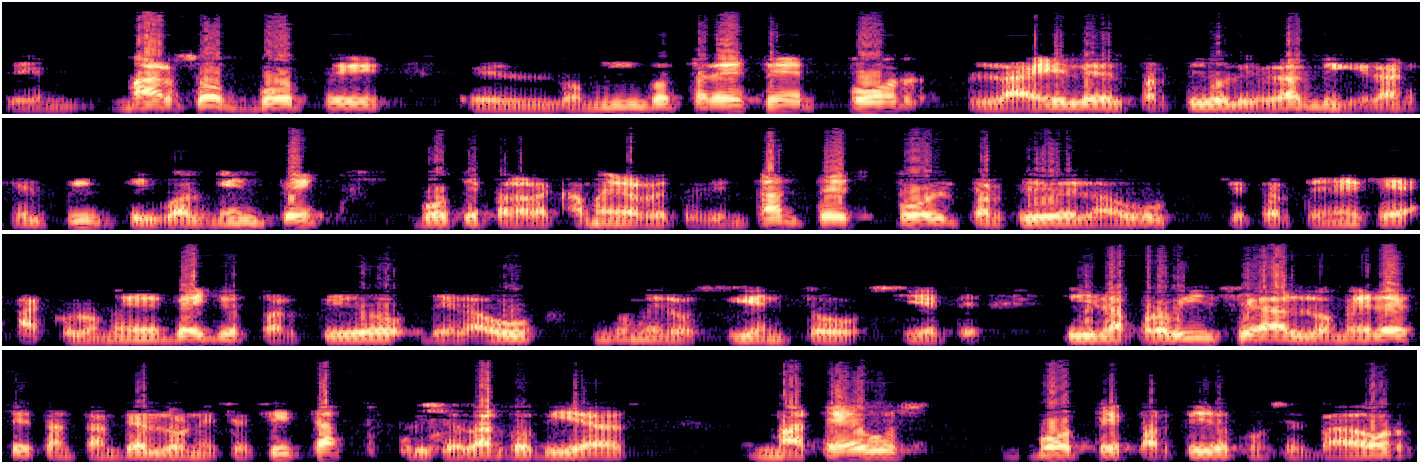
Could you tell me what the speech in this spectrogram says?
de, marzo vote el domingo 13 por la L del Partido Liberal Miguel Ángel Pinto. Igualmente, vote para la Cámara de Representantes por el partido de la U que pertenece a Colombia de Bellos, partido de la U número 107. Y la provincia lo merece, Santander lo necesita, Luis Eduardo Díaz Mateus, vote Partido Conservador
